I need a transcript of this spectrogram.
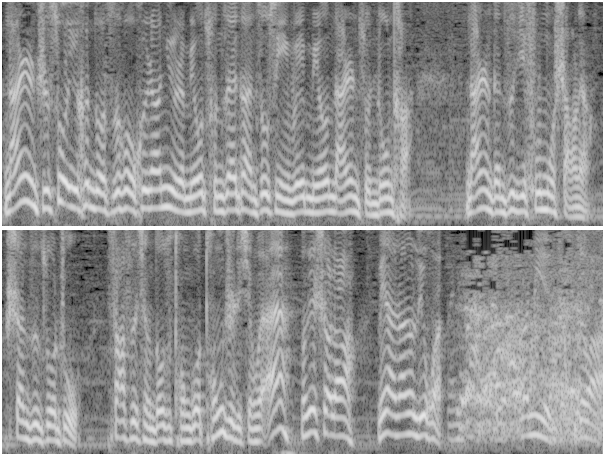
男人之所以很多时候会让女人没有存在感，就是因为没有男人尊重他。男人跟自己父母商量，擅自做主，啥事情都是通过通知的行为。哎，我跟你说了，明天咱就离婚。那你对吧？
